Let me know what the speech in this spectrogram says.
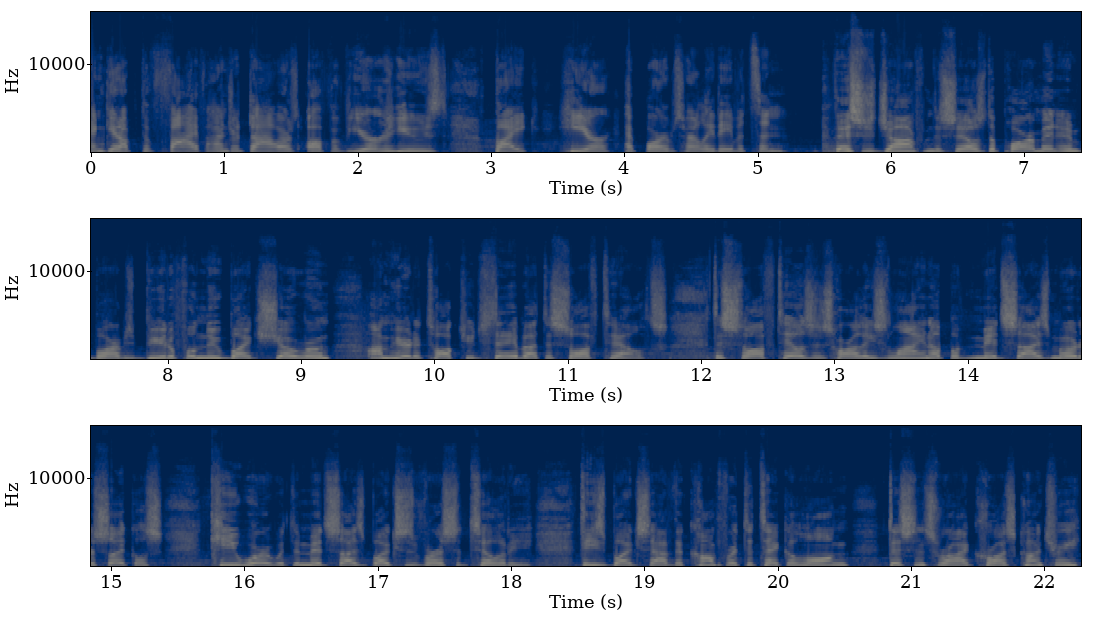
and get up to $500 off of your used bike here at Barb's Harley Davidson. This is John from the sales department in Barb's beautiful new bike showroom. I'm here to talk to you today about the Softails. The Softails is Harley's lineup of mid-sized motorcycles. Keyword with the mid-sized bikes is versatility. These bikes have the comfort to take a long distance ride cross country,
